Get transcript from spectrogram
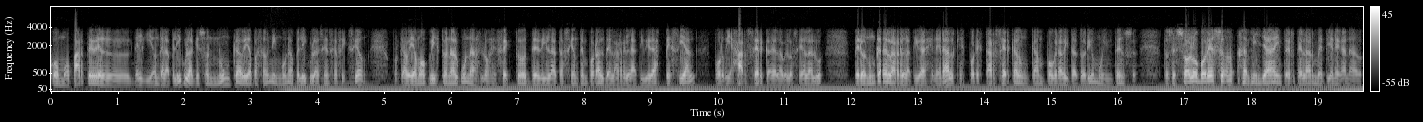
como parte del, del guion de la película, que eso nunca había pasado en ninguna película de ciencia ficción, porque habíamos visto en algunas los efectos de dilatación temporal de la relatividad especial por viajar cerca de la velocidad de la luz, pero nunca de la relatividad general, que es por estar cerca de un campo gravitatorio muy intenso. Entonces, solo por eso a mí ya Interstellar me tiene ganado.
